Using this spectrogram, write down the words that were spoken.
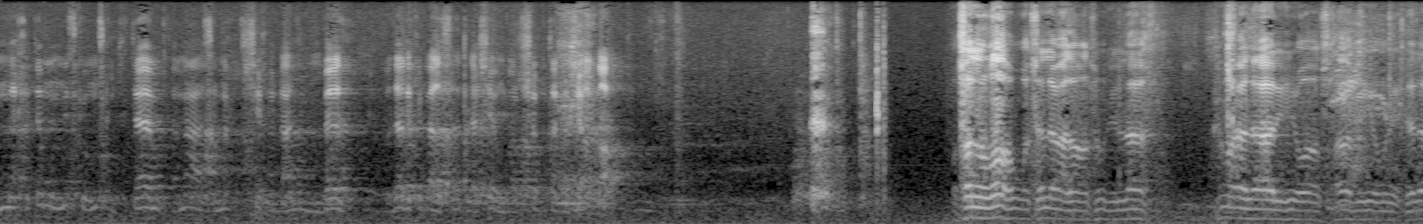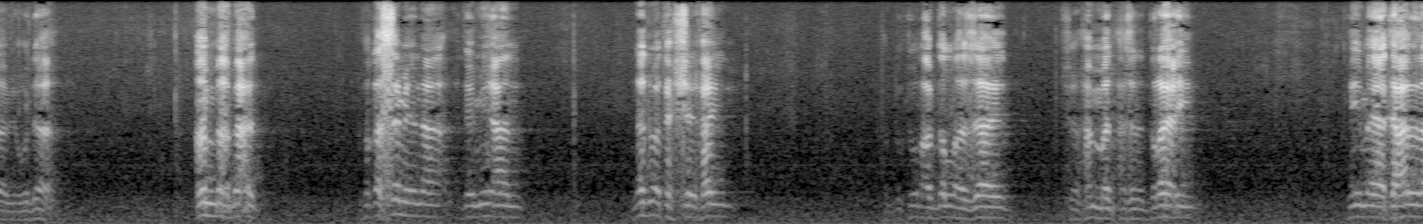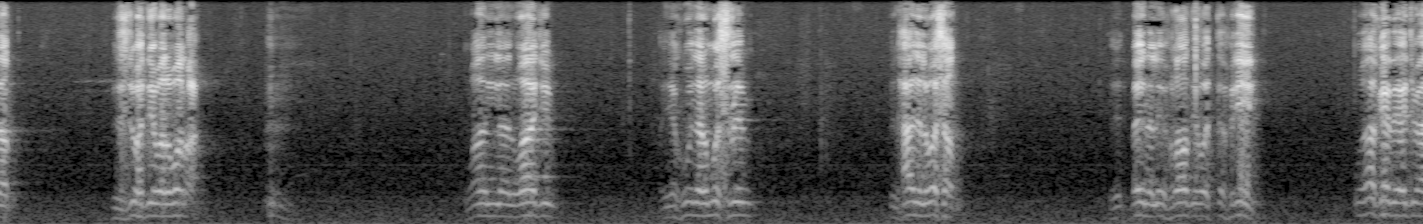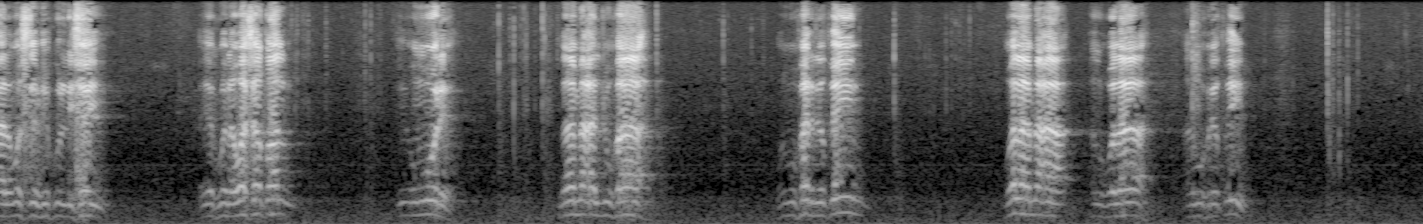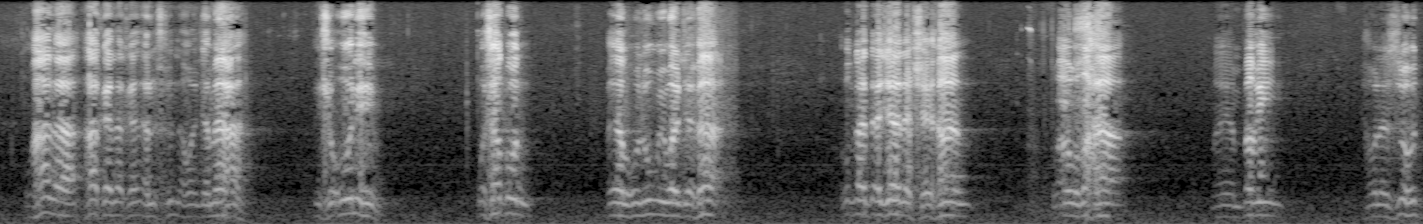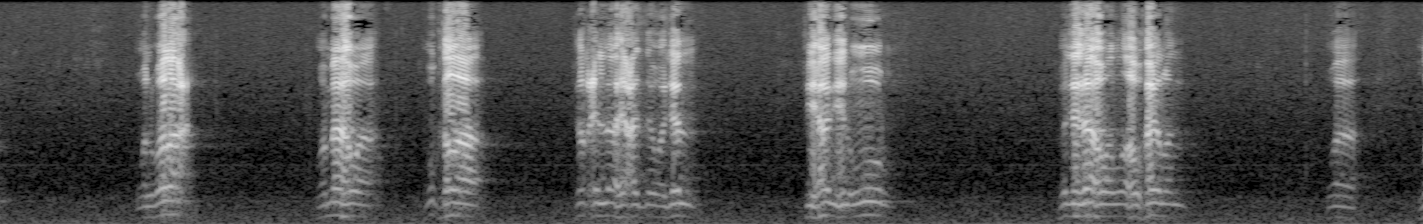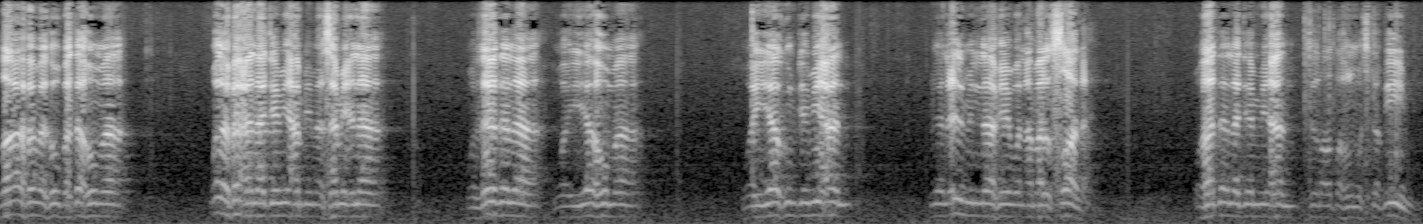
اما ختام المسك ومسك الختام فمع سماحة الشيخ عبد العزيز بن باز وذلك بعد صلاة العشاء مباشرة إن شاء الله. وصلى الله وسلم على رسول الله وعلى آله وأصحابه ومن اهتدى بهداه أما بعد فقد سمعنا جميعا ندوة الشيخين الدكتور عبد الله الزايد الشيخ محمد حسن الدراعي فيما يتعلق بالزهد والورع. وأن الواجب أن يكون المسلم في الحال الوسط بين الإفراط والتفريط. وهكذا يجب على المسلم في كل شيء أن يكون وسطا في أموره لا مع الجفاة والمفرطين ولا مع الغلاة المفرطين. وهذا هكذا كان أهل السنة والجماعة. في شؤونهم وسط بين الغلو والجفاء. وقد أجاد الشيخان وأوضحا ما ينبغي حول الزهد والورع وما هو مقتضى شرع الله عز وجل في هذه الأمور. فجزاه الله خيرا وضاعف مثوبتهما ونفعنا جميعا بما سمعنا. وزادنا وإياهما وإياكم جميعا من العلم النافع والعمل الصالح. وهدانا جميعا صراطه المستقيم.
